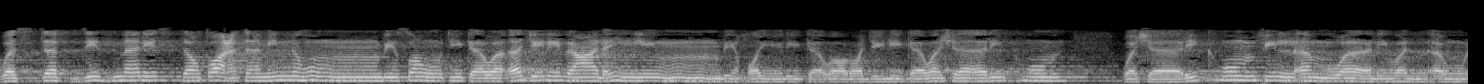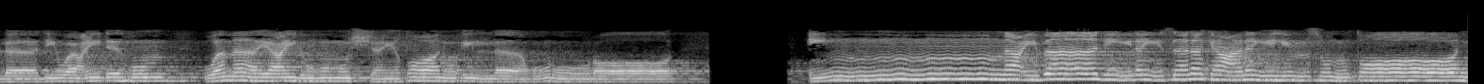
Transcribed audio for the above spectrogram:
واستفزز من استطعت منهم بصوتك وأجلب عليهم بخيرك ورجلك وشاركهم وشاركهم في الأموال والأولاد وعدهم وما يعدهم الشيطان إلا غرورا. إن عبادي ليس لك عليهم سلطان.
